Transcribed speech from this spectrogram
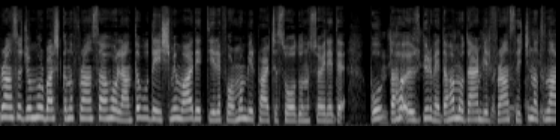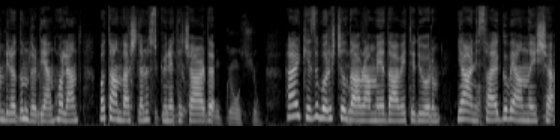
Fransa Cumhurbaşkanı François Hollande bu değişimin vaat ettiği reformun bir parçası olduğunu söyledi. Bu daha özgür ve daha modern bir Fransa için atılan bir adımdır diyen Hollande vatandaşlarını sükunete çağırdı. Herkesi barışçıl davranmaya davet ediyorum. Yani saygı ve anlayışa.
